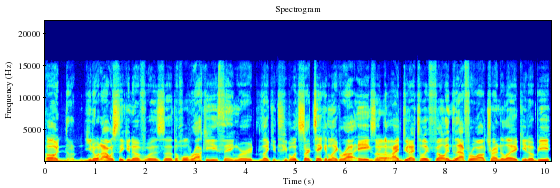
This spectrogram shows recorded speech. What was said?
Oh, you know what I was thinking of was uh, the whole Rocky thing, where like people would start taking like raw eggs. Like Oh. I, dude, I totally fell into that for a while, trying to like you know be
